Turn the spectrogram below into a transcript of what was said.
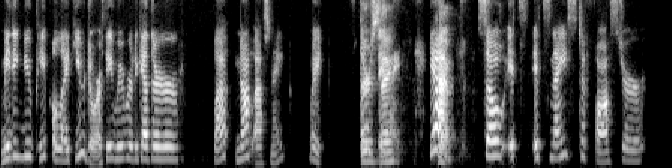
meeting new people like you dorothy we were together la- not last night wait thursday, thursday. night yeah. yeah so it's it's nice to foster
